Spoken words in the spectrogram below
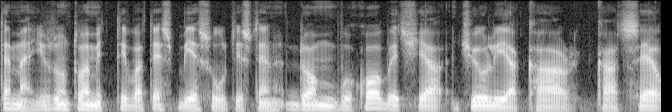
Tämän jutun toimittivat SBS-uutisten Dom Vukovic ja Julia Carr Katsel.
